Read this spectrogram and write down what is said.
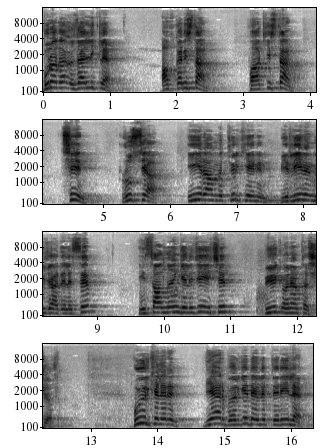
Burada özellikle Afganistan, Pakistan, Çin, Rusya, İran ve Türkiye'nin birliği ve mücadelesi insanlığın geleceği için büyük önem taşıyor. Bu ülkelerin diğer bölge devletleriyle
